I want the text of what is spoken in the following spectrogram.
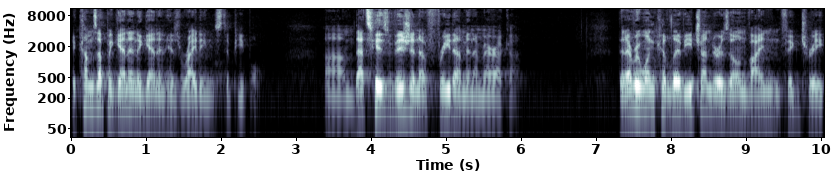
It comes up again and again in his writings to people. Um, that's his vision of freedom in America. That everyone could live each under his own vine and fig tree,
